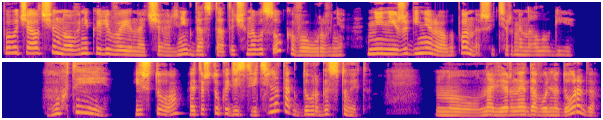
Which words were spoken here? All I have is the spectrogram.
получал чиновник или военачальник достаточно высокого уровня, не ниже генерала по нашей терминологии. Ух ты! И что, эта штука действительно так дорого стоит? Ну, наверное, довольно дорого,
